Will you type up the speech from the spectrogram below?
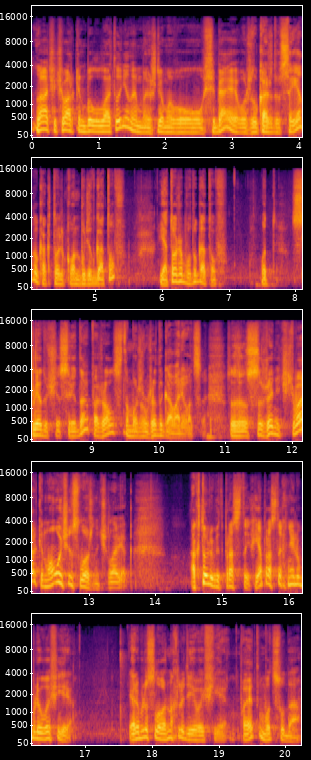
Да, Чичваркин был у Латынина, мы ждем его у себя, я его жду каждую среду, как только он будет готов, я тоже буду готов. Вот следующая среда, пожалуйста, можем уже договариваться. С Женей Чичваркиным он очень сложный человек. А кто любит простых? Я простых не люблю в эфире. Я люблю сложных людей в эфире. Поэтому вот сюда.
